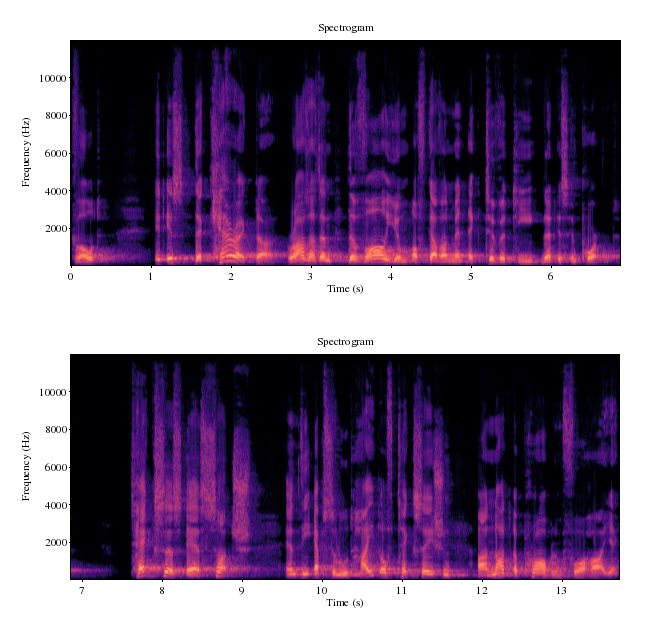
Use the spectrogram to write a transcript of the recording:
Quote, it is the character rather than the volume of government activity that is important. Taxes as such and the absolute height of taxation are not a problem for Hayek.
